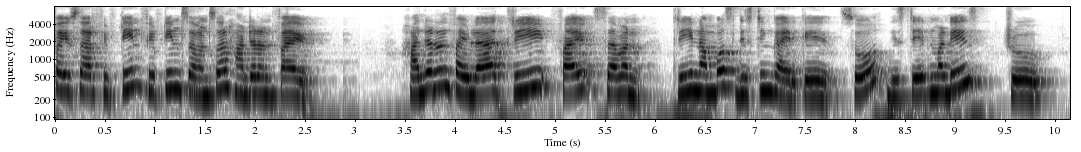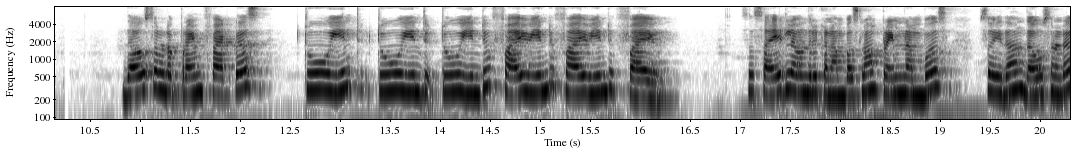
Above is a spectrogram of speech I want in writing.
fives are fifteen fifteen sevens are hundred and five hundred and ஃபைவ்ல three five seven three numbers distinct ஆயிருக்கு. So the statement is true தௌசண்டோட prime factors two into two into two into five into five into five so சைடில் வந்திருக்க நம்பர்ஸ்லாம் ப்ரைம் நம்பர்ஸ் ஸோ இதான் தௌசண்டோட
